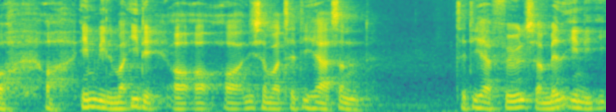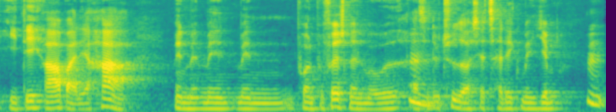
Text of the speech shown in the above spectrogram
at, at indvilde mig i det, og, og, og ligesom at tage de her sådan tage de her følelser med ind i, i det arbejde, jeg har, men, men, men, men på en professionel måde. Mm. Altså det betyder også, at jeg tager det ikke med hjem. Mm.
